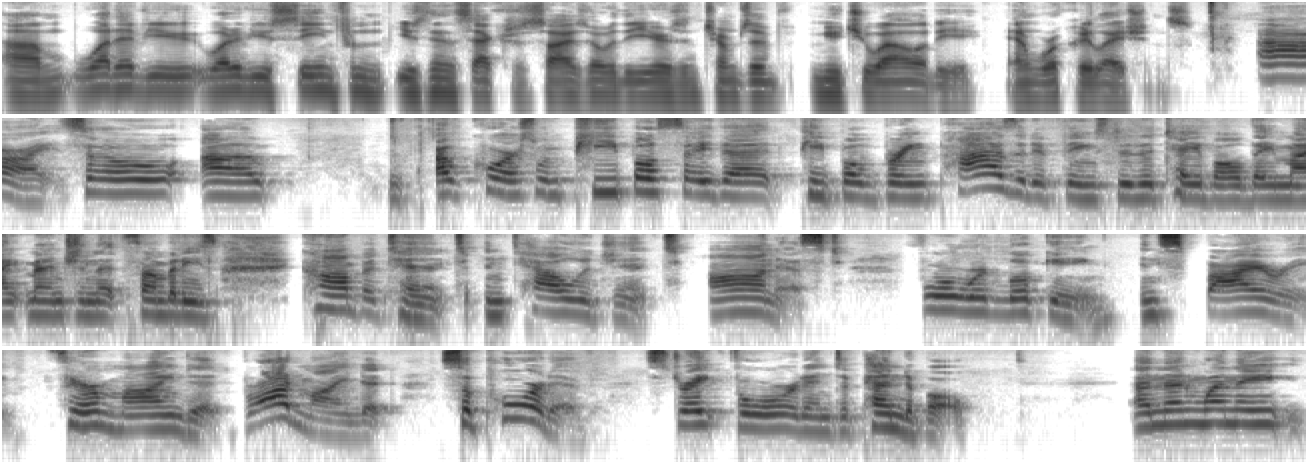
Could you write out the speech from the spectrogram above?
Um, what have you What have you seen from using this exercise over the years in terms of mutuality and work relations? All right. So. Uh, of course, when people say that people bring positive things to the table, they might mention that somebody's competent, intelligent, honest, forward looking, inspiring, fair minded, broad minded, supportive, straightforward, and dependable. And then when they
